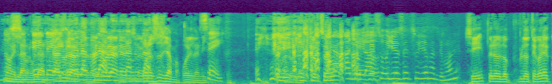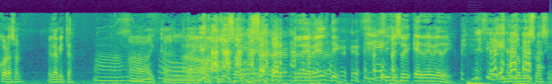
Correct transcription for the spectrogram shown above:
No, el anular. En el, en el Anular, anular, anular, en el anular. anular. Por eso se llama, por el anillo. Sí. Y incluso Anulado. ¿Ese suyo es el suyo de matrimonio? Sí, pero lo, lo tengo en el corazón, en la mitad. Ah. Ay, Oh. Ah, porque yo soy súper rebelde. Sí, yo soy RBD. El mundo me hizo así.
